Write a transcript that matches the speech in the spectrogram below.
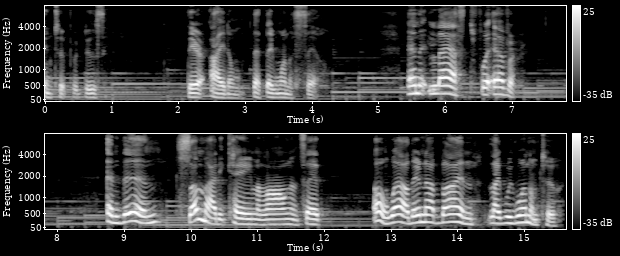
into producing their item that they want to sell. And it lasts forever. And then somebody came along and said, Oh, wow, they're not buying like we want them to.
